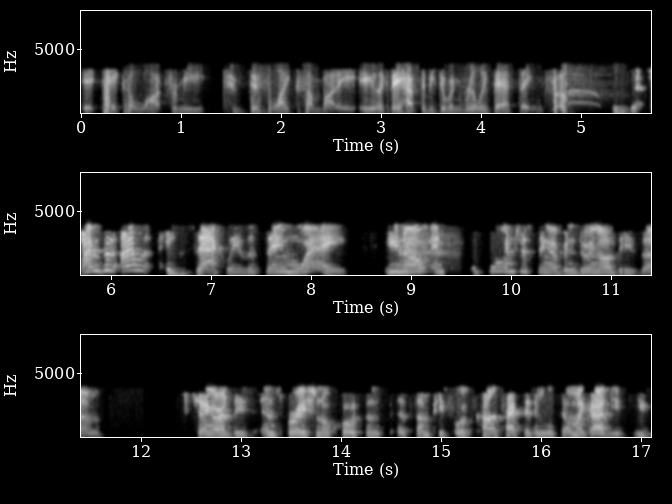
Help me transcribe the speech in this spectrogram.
it takes a lot for me to dislike somebody. Eh, Like they have to be doing really bad things. I'm the, I'm exactly the same way, you know. And it's so interesting. I've been doing all these um, sharing all these inspirational quotes, and, and some people have contacted me and say, "Oh my God, you you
